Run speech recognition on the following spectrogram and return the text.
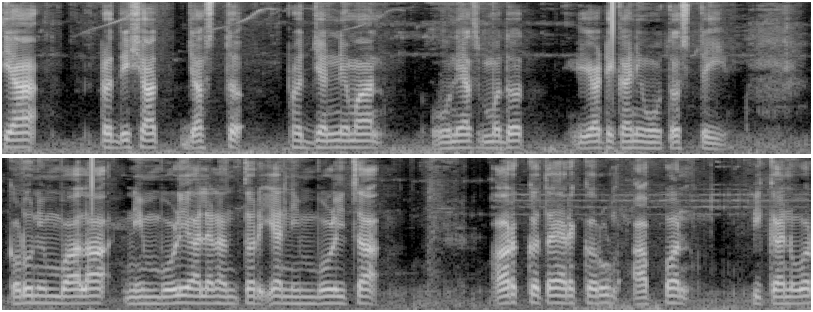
त्या प्रदेशात जास्त पर्जन्यमान होण्यास मदत या ठिकाणी होत असते. कडुनिंबाला निंबोळी आल्यानंतर या निंबोळीचा अर्क तयार करून आपण पिकांवर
